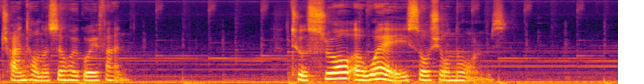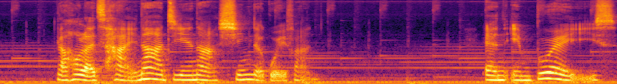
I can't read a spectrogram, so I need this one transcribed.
传统的社会规范。To throw away social norms，然后来采纳、接纳新的规范，and embrace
